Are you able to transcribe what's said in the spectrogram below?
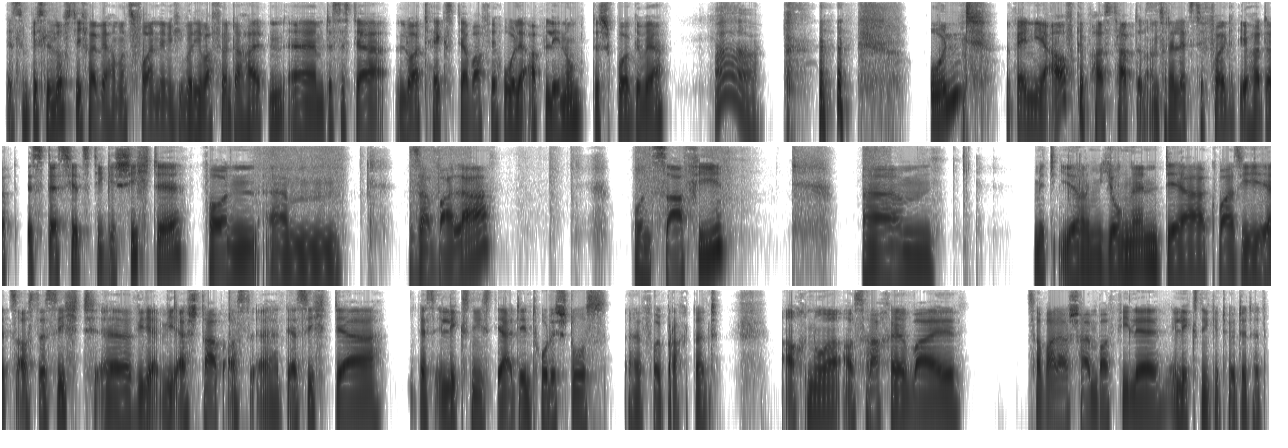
ist ein bisschen lustig, weil wir haben uns vorhin nämlich über die Waffe unterhalten. Ähm, das ist der Lore-Text der Waffe Hohle Ablehnung, das Spurgewehr. Ah. Und wenn ihr aufgepasst habt und unsere letzte Folge gehört habt, ist das jetzt die Geschichte von ähm, Zavala und Safi ähm, mit ihrem Jungen, der quasi jetzt aus der Sicht, äh, wie, der, wie er starb, aus äh, der Sicht der, des Elixnis, der den Todesstoß äh, vollbracht hat. Auch nur aus Rache, weil Zavala scheinbar viele Elixni getötet hat.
